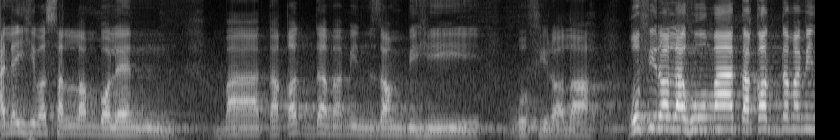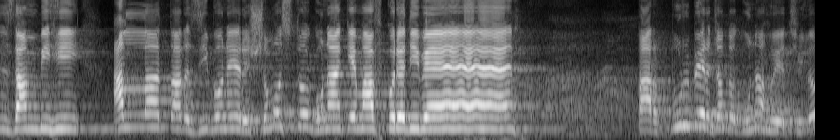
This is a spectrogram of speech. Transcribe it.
আলাইহি ওয়াসাল্লাম বলেন মা তাকদ্দামা মিন জামবিহি গুফিরালাহ। গুফিরালাহু মা তাকদ্দামা মিন জামবিহি। আল্লাহ তার জীবনের সমস্ত গুণাকে মাফ করে দিবেন। তার পূর্বের যত গুণা হয়েছিল,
